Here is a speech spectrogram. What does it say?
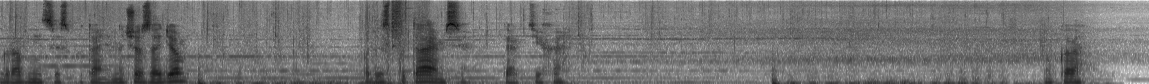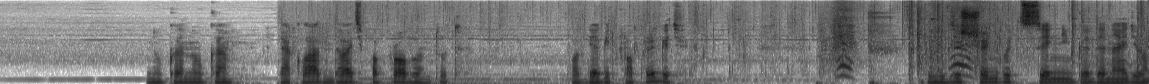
Гробница испытаний. Ну что, зайдем? Подиспытаемся. Так, тихо. Ну-ка. Ну-ка, ну-ка. Так, ладно, давайте попробуем тут побегать, попрыгать. Глядишь, что-нибудь ценненькое да найдем.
